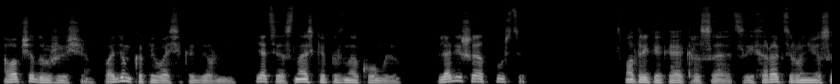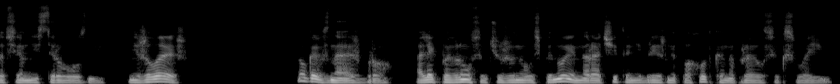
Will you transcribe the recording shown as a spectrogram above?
А вообще, дружище, пойдем-ка пивасика дернем. Я тебя с Наськой познакомлю. Глядишь и отпустит. Смотри, какая красавица, и характер у нее совсем не стервозный. Не желаешь? Ну, как знаешь, бро. Олег повернулся к Чужинову спиной и нарочито небрежной походкой направился к своим.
